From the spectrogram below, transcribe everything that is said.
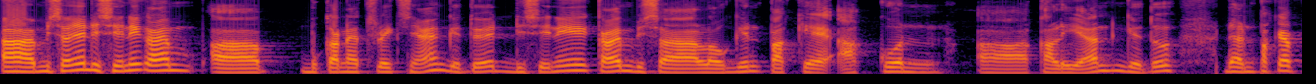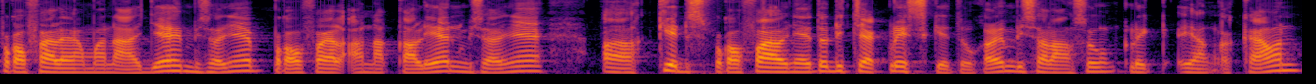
uh, misalnya di sini kalian uh, bukan Netflixnya gitu ya di sini kalian bisa login pakai akun uh, kalian gitu dan pakai profile yang mana aja misalnya profile anak kalian misalnya uh, kids profilenya itu di checklist gitu. Kalian bisa langsung klik yang account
